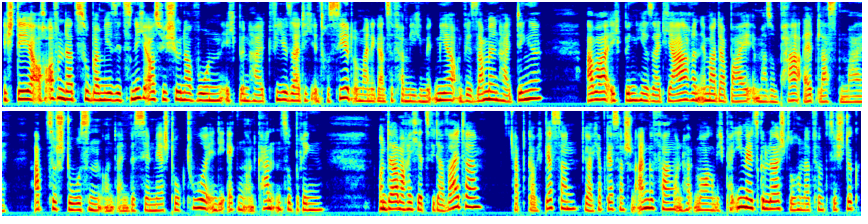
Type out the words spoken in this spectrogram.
Ich stehe ja auch offen dazu. Bei mir sieht's nicht aus wie schöner Wohnen. Ich bin halt vielseitig interessiert und meine ganze Familie mit mir und wir sammeln halt Dinge. Aber ich bin hier seit Jahren immer dabei, immer so ein paar Altlasten mal abzustoßen und ein bisschen mehr Struktur in die Ecken und Kanten zu bringen. Und da mache ich jetzt wieder weiter. Ich habe, glaube ich, gestern, ja, ich habe gestern schon angefangen und heute Morgen habe ich ein paar E-Mails gelöscht, so 150 Stück.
